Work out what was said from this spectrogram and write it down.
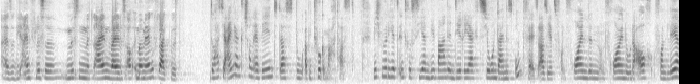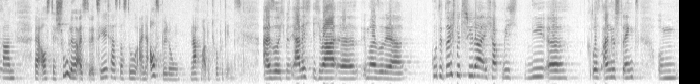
Also die Einflüsse müssen mit rein, weil das auch immer mehr gefragt wird. Du hast ja eingangs schon erwähnt, dass du Abitur gemacht hast. Mich würde jetzt interessieren, wie waren denn die Reaktionen deines Umfelds, also jetzt von Freundinnen und Freunden oder auch von Lehrern äh, aus der Schule, als du erzählt hast, dass du eine Ausbildung nach dem Abitur beginnst? Also ich bin ehrlich, ich war äh, immer so der gute Durchschnittsschüler. Ich habe mich nie äh, groß angestrengt, um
